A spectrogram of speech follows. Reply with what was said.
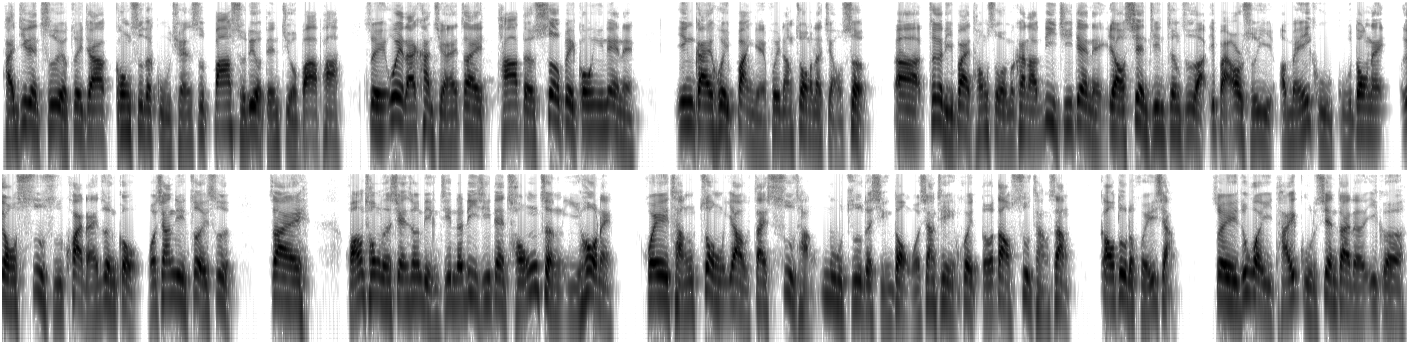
台积电持有这家公司的股权是八十六点九八趴，所以未来看起来，在它的设备供应链呢，应该会扮演非常重要的角色。啊，这个礼拜，同时我们看到力积电呢要现金增资啊一百二十亿啊，每股股东呢用四十块来认购。我相信这也是在黄崇仁先生领军的力积电重整以后呢非常重要在市场募资的行动，我相信会得到市场上高度的回响。所以，如果以台股现在的一个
